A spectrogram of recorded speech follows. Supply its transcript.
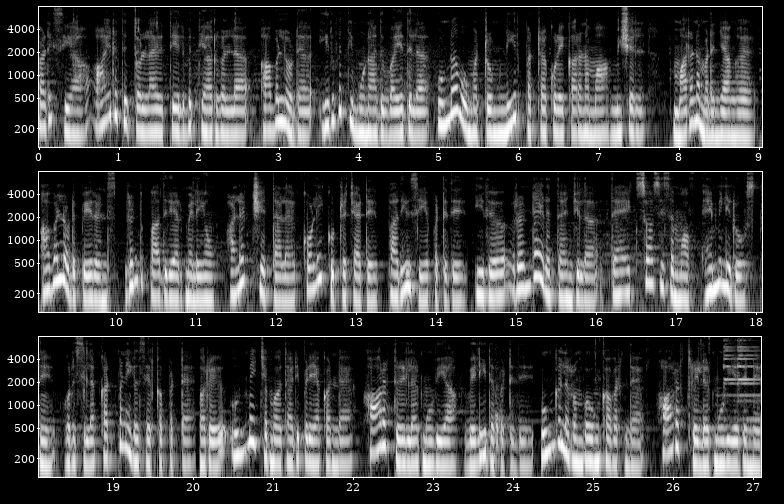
கடைசியா ஆயிரத்தி தொள்ளாயிரத்தி எழுவத்தி ஆறுகள்ல அவளோட இருபத்தி மூணாவது வயதுல உணவு மற்றும் நீர் பற்றாக்குறை காரணமா மிஷல் மரணம் அடைஞ்சாங்க அவளோட பேரண்ட்ஸ் இரண்டு பாதிரியார் மேலேயும் அலட்சியத்தால கொலை குற்றச்சாட்டு பதிவு செய்யப்பட்டது. இது ரெண்டாயிரத்தி அஞ்சுல த எக்ஸாசிசம் ஆஃப் எமிலி ரோஸ்னு ஒரு சில கற்பனைகள் சேர்க்கப்பட்ட ஒரு உண்மை சம்பவத்தை அடிப்படையாக கொண்ட ஹாரர் த்ரில்லர் மூவியா வெளியிடப்பட்டது. உங்களை ரொம்பவும் கவர்ந்த ஹாரர் த்ரில்லர் மூவி எதுன்னு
